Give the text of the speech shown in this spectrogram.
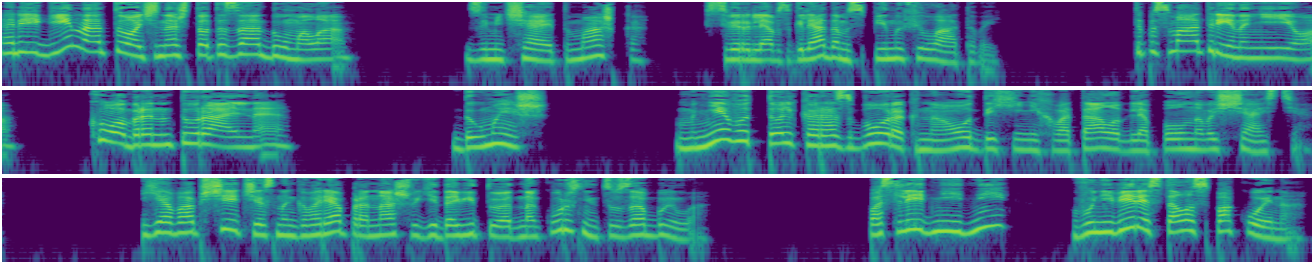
«Регина точно что-то задумала», — замечает Машка, сверля взглядом спину Филатовой. «Ты посмотри на нее. Кобра натуральная». «Думаешь?» Мне вот только разборок на отдыхе не хватало для полного счастья. Я вообще, честно говоря, про нашу ядовитую однокурсницу забыла. Последние дни в универе стало спокойно.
